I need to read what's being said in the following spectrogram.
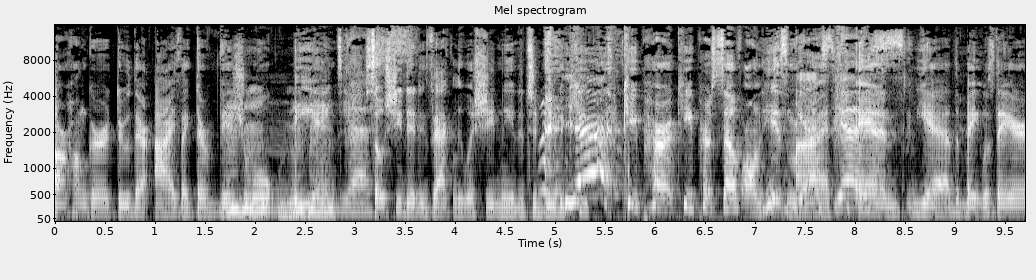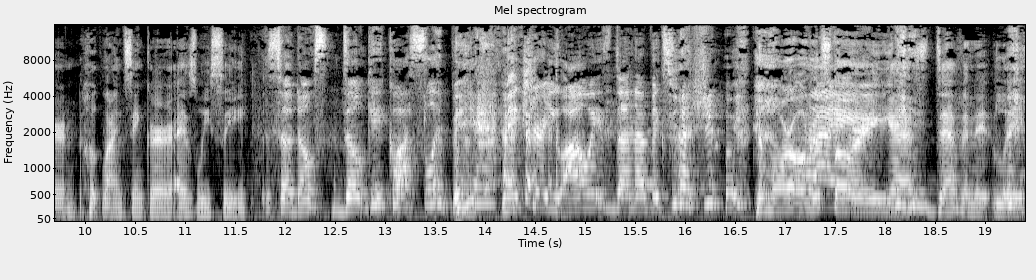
are hunger through their eyes, like they're visual mm-hmm, mm-hmm. beings. Yes. So she did exactly what she needed to do to keep keep her keep herself on his mind. yes. And yeah, the bait was there, hook, line, sinker, as we see. so don't don't get caught slipping. Make sure you always done up, especially the moral of the story. Yes, definitely.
